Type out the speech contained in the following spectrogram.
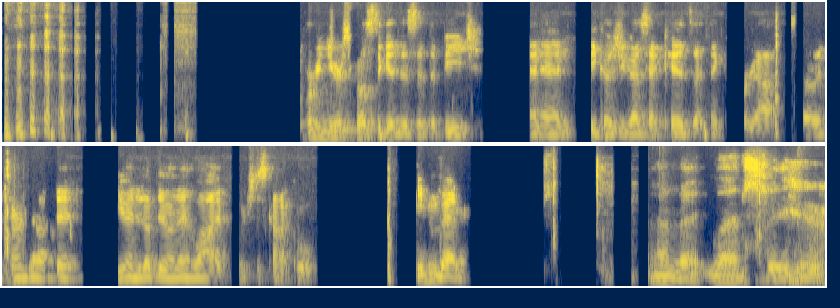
Morgan, you were supposed to get this at the beach, and then because you guys had kids, I think you forgot. So it turned out that you ended up doing it live, which is kind of cool. Even better. All right, let's see here.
